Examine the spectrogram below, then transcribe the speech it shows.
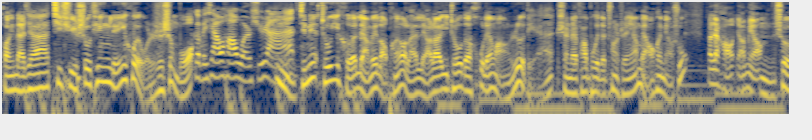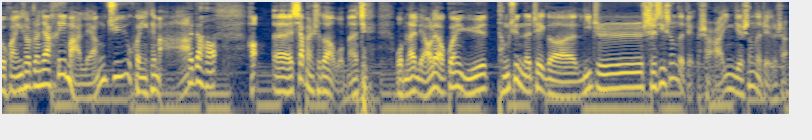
欢迎大家继续收听联谊会，我是盛博。各位下午好，我是徐冉。嗯，今天周一和两位老朋友来聊聊一周的互联网热点。山寨发布会的创始人杨淼，欢迎淼叔。大家好，杨淼，嗯，社会化营销专家黑马良驹，欢迎黑马。大家好，好，呃，下半时段我们这我们来聊聊关于腾讯的这个离职实习生的这个事儿啊，应届生的这个事儿。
